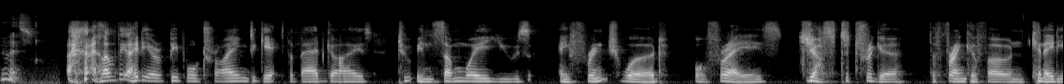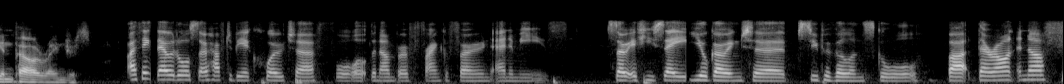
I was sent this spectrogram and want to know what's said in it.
Nice. I love the idea of people trying to get the bad guys to, in some way, use a French word or phrase just to trigger the francophone Canadian Power Rangers. I think there would also have to be a quota for the number of francophone enemies. So if you say you're going to supervillain school, but there aren't enough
